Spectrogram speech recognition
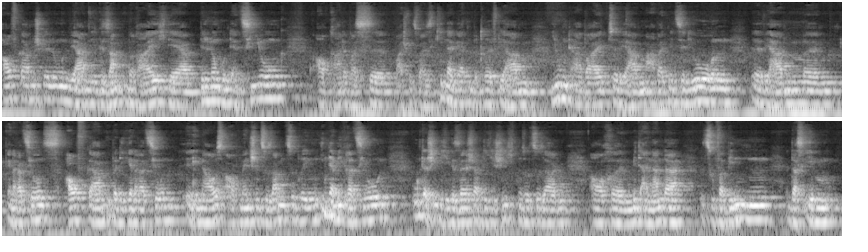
Aufgabenstellungen. Wir haben den gesamten Bereich der Bildung und Erziehung, auch gerade was äh, beispielsweise Kindergärten betrifft. Wir haben Jugendarbeit, wir haben Arbeit mit Senioren, äh, wir haben äh, Generationsaufgaben über die Generation hinaus, auch Menschen zusammenzubringen, in der Migration unterschiedliche gesellschaftliche Schichten sozusagen auch äh, miteinander zu verbinden, dass eben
